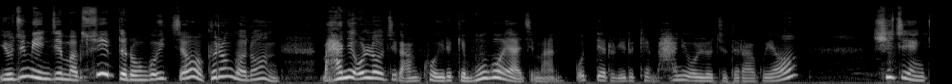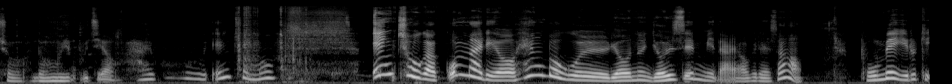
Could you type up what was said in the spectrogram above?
요즘에 이제 막 수입 들어온 거 있죠. 그런 거는 많이 올라오지가 않고 이렇게 묵어야지만 꽃대를 이렇게 많이 올려주더라고요. 시즈 앵초 너무 이쁘죠? 아이고 앵초 뭐 앵초가 꽃말이요. 행복을 여는 열쇠입니다요. 그래서 봄에 이렇게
